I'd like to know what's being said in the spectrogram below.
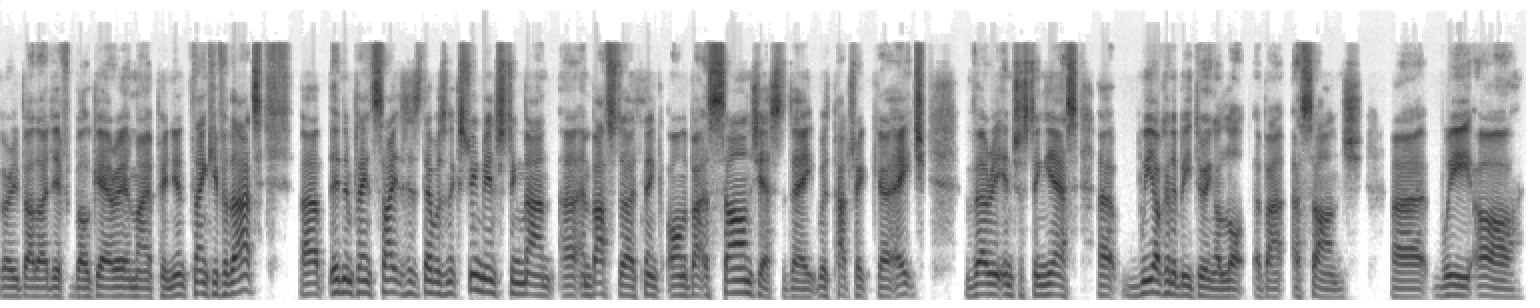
Very bad idea for Bulgaria, in my opinion. Thank you for that. Uh, Hidden in Plain Sight says there was an extremely interesting man, uh, ambassador, I think, on about Assange yesterday with Patrick uh, H. Very interesting. Yes, uh, we are going to be doing a lot about Assange. Uh, we are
